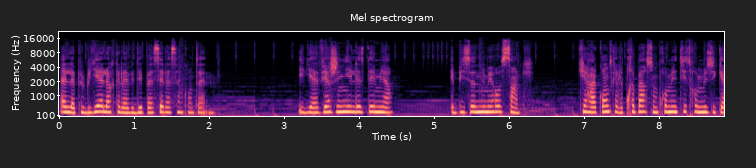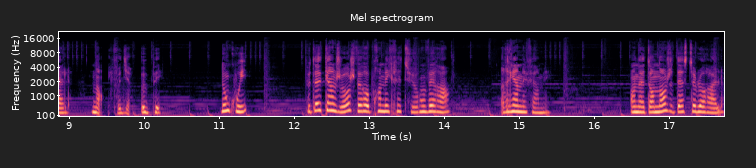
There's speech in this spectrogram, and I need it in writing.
elle l'a publié alors qu'elle avait dépassé la cinquantaine. Il y a Virginie Lesdemia, épisode numéro 5, qui raconte qu'elle prépare son premier titre musical. Non, il faut dire EP. Donc oui, peut-être qu'un jour je vais reprendre l'écriture, on verra. Rien n'est fermé. En attendant, je teste l'oral.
